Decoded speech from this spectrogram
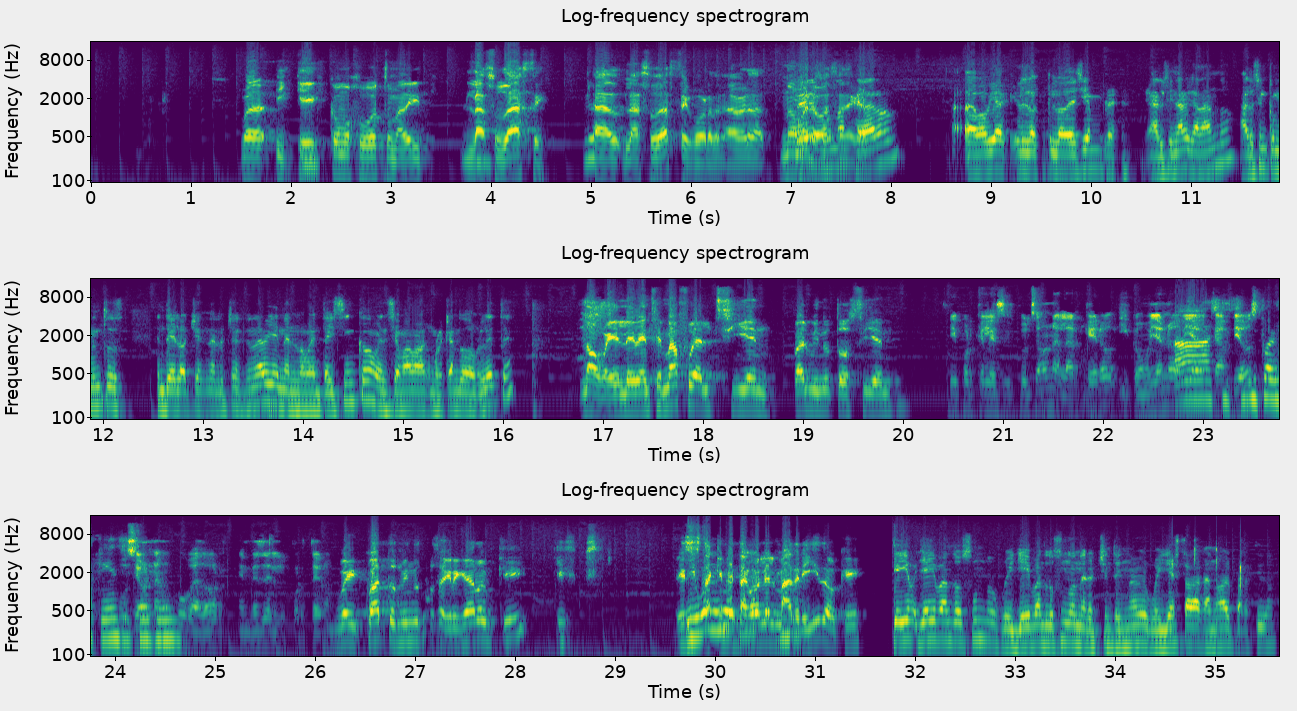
Bueno, ¿y qué, cómo jugó tu Madrid? La sudaste. La, la sudaste gorda, la verdad. No me lo vas a negar. quedaron, ah, obvia- lo, lo de siempre, al final ganando, a los 5 minutos del och- en el 89 y en el 95, Benzema marcando doblete. No, güey, el de Benzema fue al 100. Fue al minuto 100. Sí, porque les expulsaron al arquero y como ya no Ah, había sí, cambios, sí, fue al 100, sí, pusieron sí, a un jugador en vez del portero. Güey, ¿cuántos minutos agregaron? ¿Qué? ¿Qué? ¿Es Igual, hasta que igual, meta igual, gol el. Madrid o qué? Ya iban 2-1, güey, ya iban 2-1 en el 89, güey, ya estaba ganado el partido.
